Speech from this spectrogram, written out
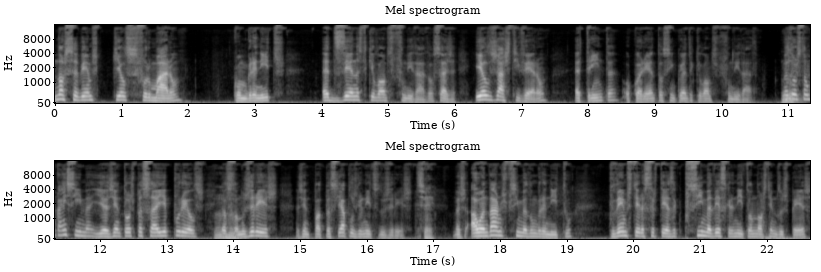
nós sabemos que eles se formaram como granitos a dezenas de quilómetros de profundidade, ou seja, eles já estiveram a 30 ou 40 ou 50 quilómetros de profundidade. Mas uhum. hoje estão cá em cima e a gente hoje passeia por eles. Uhum. Eles estão no Jerez. A gente pode passear pelos granitos do Jerez. Sim. Mas ao andarmos por cima de um granito, podemos ter a certeza que por cima desse granito onde nós temos os pés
